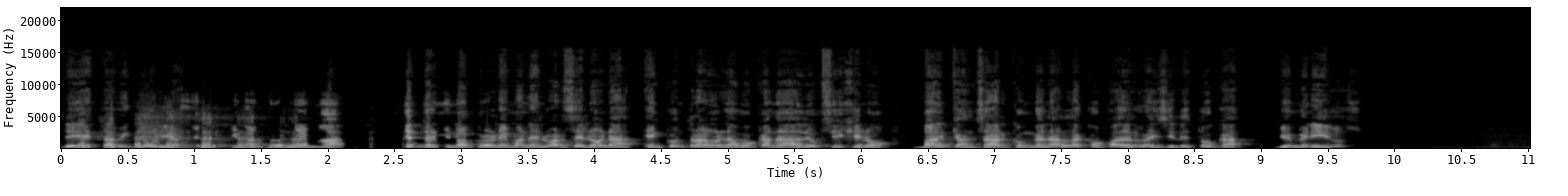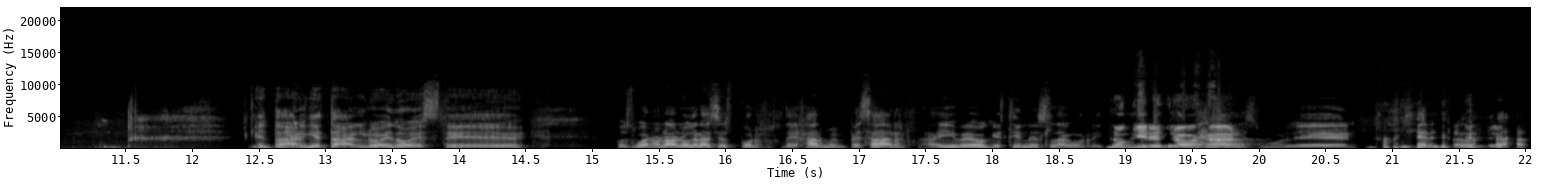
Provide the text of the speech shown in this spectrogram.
de esta victoria. Se terminó el problema en el Barcelona, encontraron la bocanada de oxígeno, va a alcanzar con ganar la Copa del Rey si les toca. Bienvenidos. ¿Qué tal? ¿Qué tal? Bueno, este pues bueno, Lalo, gracias por dejarme empezar. Ahí veo que tienes la gorrita. No quiere trabajar. Muy bien, no quiere trabajar.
